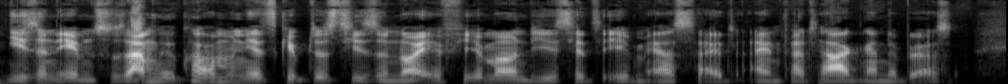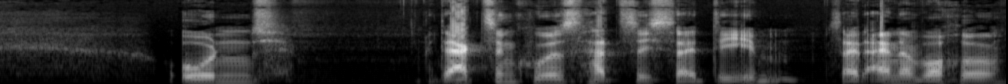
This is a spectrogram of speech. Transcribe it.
die sind eben zusammengekommen und jetzt gibt es diese neue Firma und die ist jetzt eben erst seit ein paar Tagen an der Börse. Und der Aktienkurs hat sich seitdem, seit einer Woche,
